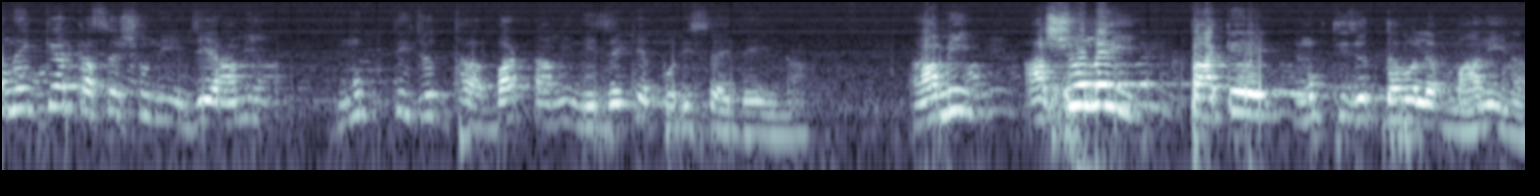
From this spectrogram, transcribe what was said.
অনেকের কাছে শুনি যে আমি মুক্তিযোদ্ধা বাট আমি নিজেকে পরিচয় দেই না। আমি আসলেই তাকে মুক্তিযোদ্ধা বলে মানি না।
